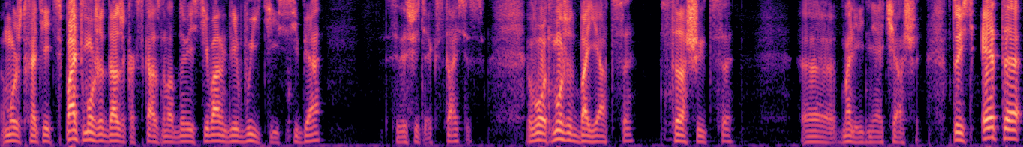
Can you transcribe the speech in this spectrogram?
может хотеть спать, может даже, как сказано в одной вести Евангелии, выйти из себя, совершить экстасис. Вот, может бояться, страшиться – э, моления чаши. То есть это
